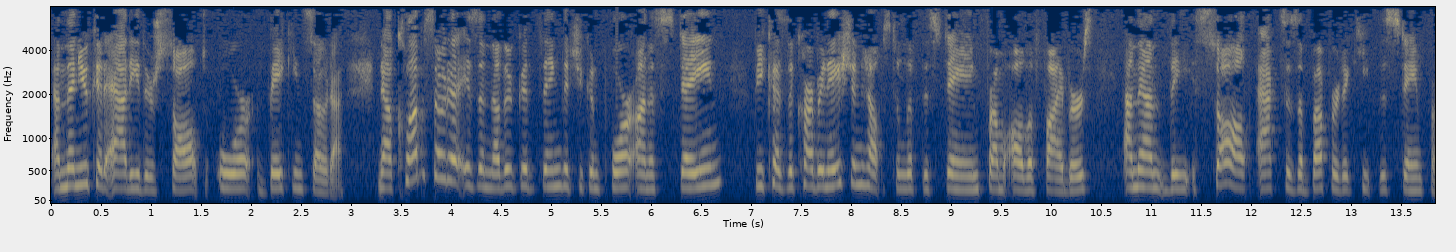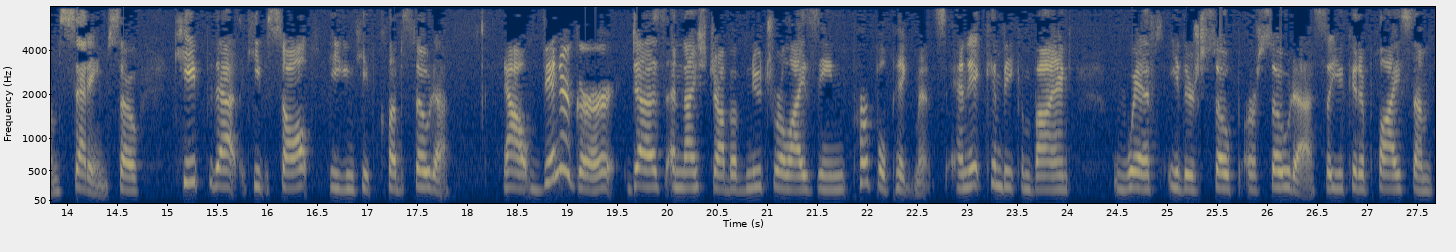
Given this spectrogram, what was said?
And then you could add either salt or baking soda. Now club soda is another good thing that you can pour on a stain because the carbonation helps to lift the stain from all the fibers. And then the salt acts as a buffer to keep the stain from setting. So keep that, keep salt. You can keep club soda. Now, vinegar does a nice job of neutralizing purple pigments and it can be combined with either soap or soda. So you could apply some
